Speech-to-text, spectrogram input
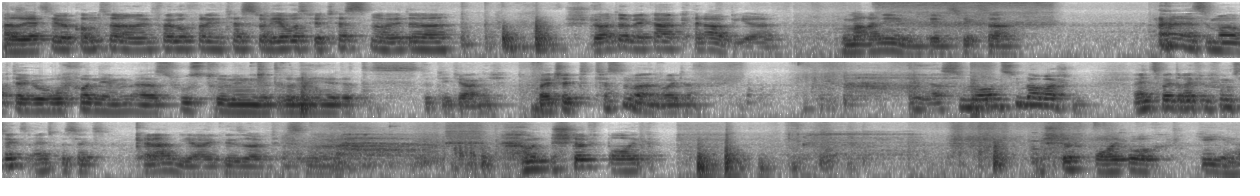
Also jetzt hier willkommen zu einer neuen Folge von den Testoleros. Wir testen heute Störtebecker Kellerbier. Wir machen ihn, den Sixer. Da ist immer noch der Geruch von dem äh, Suströming mit drin hier. Das, ist- das geht ja nicht. Welche testen wir denn heute? Lassen wir uns überraschen. 1, 2, 3, 4, 5, 6. 1 bis 6. Kellerbier, wie gesagt, testen wir. Und einen Stift brauche ich. Einen Stift brauche ich auch. Ja.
